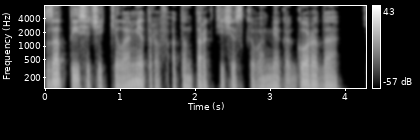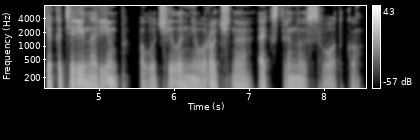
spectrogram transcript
За тысячи километров от антарктического мегагорода Екатерина Римб получила неурочную экстренную сводку.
